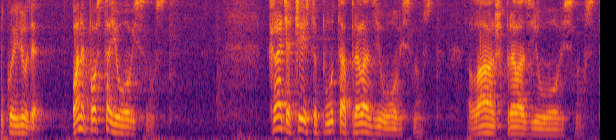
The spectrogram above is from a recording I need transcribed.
U koje ljude, one postaju ovisnost. Krađa često puta prelazi u ovisnost. Laž prelazi u ovisnost.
